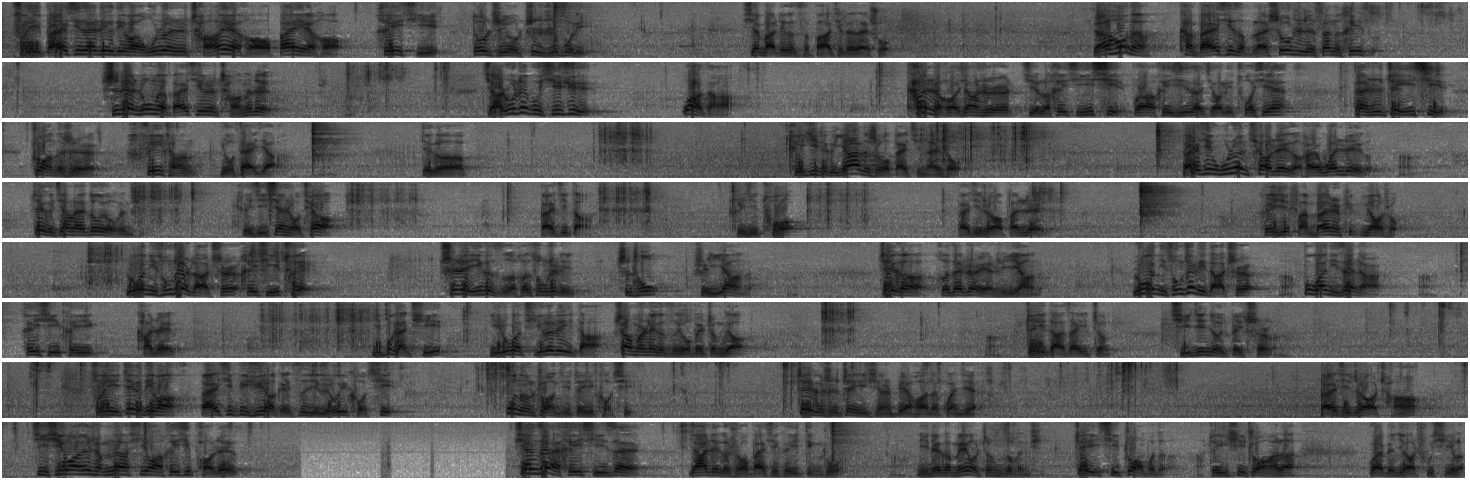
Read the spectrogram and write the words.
所以白棋在这个地方，无论是长也好，搬也好，黑棋都只有置之不理。先把这个子拔起来再说。然后呢，看白棋怎么来收拾这三个黑子。实战中呢，白棋是长的这个。假如这步棋去挖打，看着好像是紧了黑棋一气，不让黑棋在角里脱先，但是这一气撞的是非常有代价。这个黑棋这个压的时候，白棋难受。白棋无论跳这个还是弯这个啊，这个将来都有问题。黑棋先手跳，白棋挡，黑棋拖，白棋只好搬这个。黑棋反搬是妙手。如果你从这儿打吃，黑棋一退，吃这一个子和从这里吃通是一样的，这个和在这儿也是一样的。如果你从这里打吃啊，不管你在哪儿啊，黑棋可以卡这个，你不敢提，你如果提了这一打，上面那个子又被争掉，啊，这一打再一争，棋筋就被吃了。所以这个地方白棋必须要给自己留一口气，不能撞击这一口气，这个是这一型变化的关键。白棋只好长，寄希望于什么呢？希望黑棋跑这个。现在黑棋在压这个时候，白棋可以顶住，啊，你这个没有争子问题，这一气撞不得啊，这一气撞完了，外边就要出棋了。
